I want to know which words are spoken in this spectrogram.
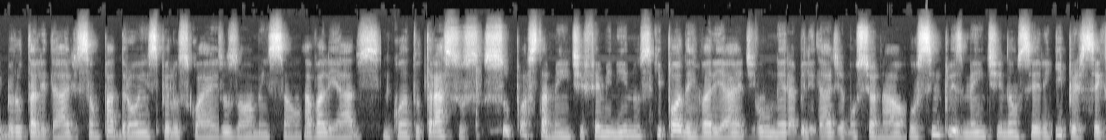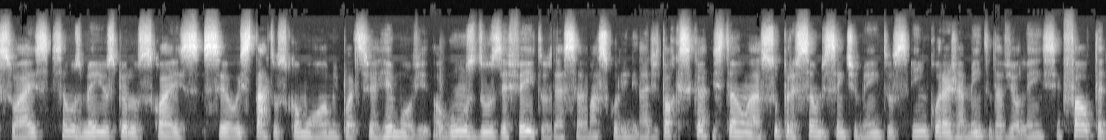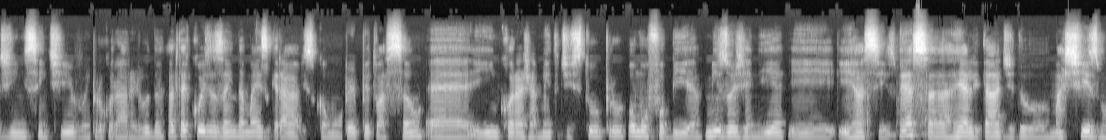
brutalidade são padrões pelos quais os homens são avaliados, enquanto traços supostamente femininos que podem variar de vulnerabilidade emocional ou simplesmente não serem hipersexuais são os meios pelos quais seu status como homem pode ser removido. Alguns dos efeitos dessa masculinidade tóxica estão a supressão de sentimentos, encorajamento da violência, falta de incentivo em procurar ajuda, até coisas ainda mais graves, como perpetuação é, e encorajamento de estupro, homofobia, misoginia e, e racismo. Essa realidade do machismo,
